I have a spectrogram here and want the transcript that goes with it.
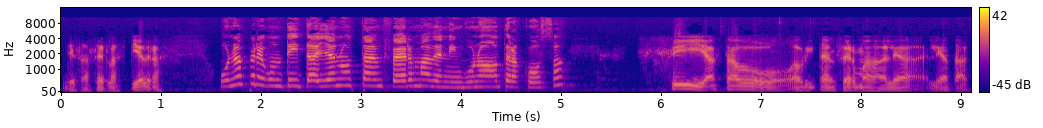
deshacer las piedras. Una preguntita, ¿ella no está enferma de ninguna otra cosa? Sí, ha estado ahorita enferma, le ha, le ha,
